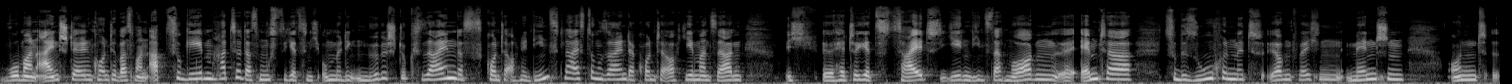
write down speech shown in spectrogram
wo man einstellen konnte, was man abzugeben hatte. Das musste jetzt nicht unbedingt ein Möbelstück sein, das konnte auch eine Dienstleistung sein. Da konnte auch jemand sagen, ich äh, hätte jetzt Zeit, jeden Dienstagmorgen äh, Ämter zu besuchen mit irgendwelchen Menschen. Und äh,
